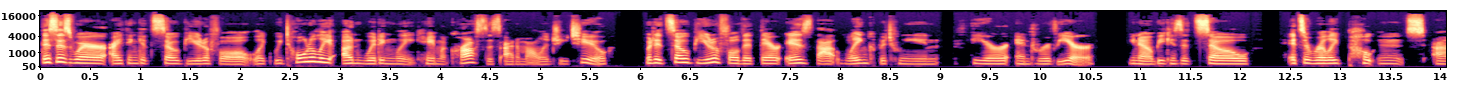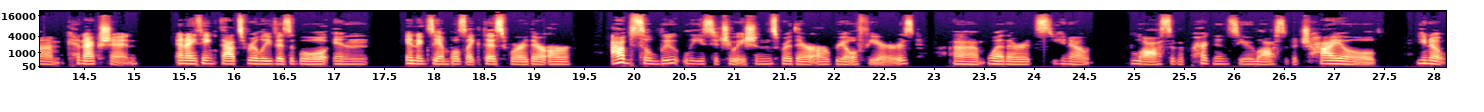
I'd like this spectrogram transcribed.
this is where I think it's so beautiful. Like we totally unwittingly came across this etymology too, but it's so beautiful that there is that link between fear and revere, you know, because it's so it's a really potent um connection. And I think that's really visible in in examples like this where there are absolutely situations where there are real fears, um, whether it's, you know, loss of a pregnancy or loss of a child, you know,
